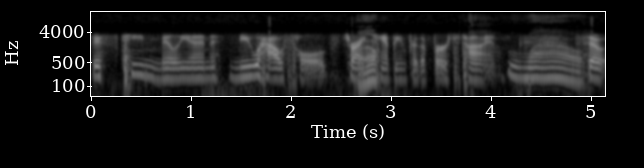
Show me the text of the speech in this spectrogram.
15 million new households trying Wow. camping for the first time Wow. so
